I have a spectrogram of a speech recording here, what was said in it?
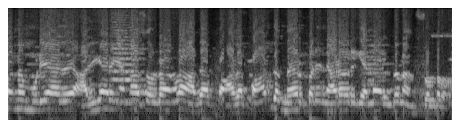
பண்ண முடியாது. அதிகாரிகள் என்ன சொல்றாங்களோ அதை அதை பார்த்து மேற்படி நடவடிக்கை என்ன இருக்குன்னு நாங்க சொல்றோம்.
